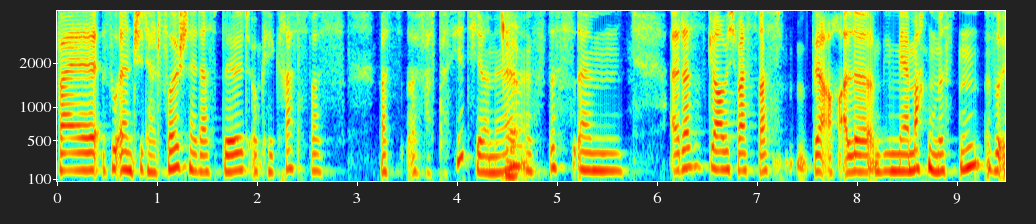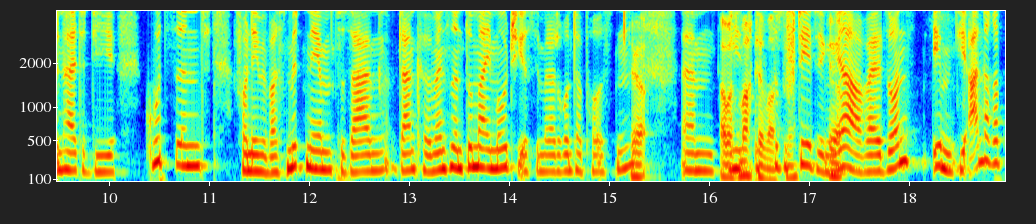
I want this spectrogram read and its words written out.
weil so entsteht halt voll schnell das Bild, okay, krass, was, was, was passiert hier, ne? Ja. Das, das, ähm, also das ist, glaube ich, was, was wir auch alle irgendwie mehr machen müssten. So Inhalte, die gut sind, von denen wir was mitnehmen, zu sagen, danke. Wenn es nur ein dummer Emoji ist, den wir da drunter posten, Ja. ähm, Aber es die macht ja was, zu ne? bestätigen, Ja. ja. weil sonst eben die andere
